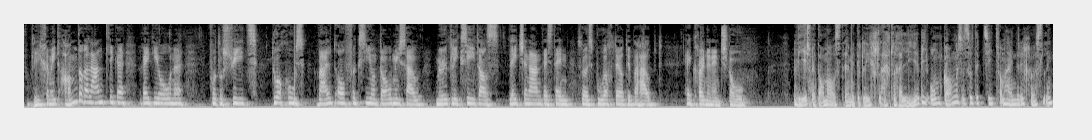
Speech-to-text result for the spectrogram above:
verglichen mit anderen ländlichen Regionen von der Schweiz durchaus weltoffen gewesen und darum ist es auch möglich gewesen, dass letzten Endes dann so ein Buch dort überhaupt hätte können entstehen wie ist man damals denn mit der gleichgeschlechtlichen Liebe umgegangen, also zu der Zeit von Heinrich Hössli?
